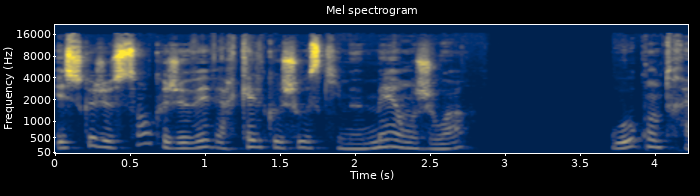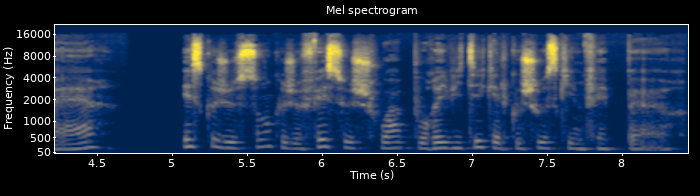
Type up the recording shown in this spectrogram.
est-ce que je sens que je vais vers quelque chose qui me met en joie Ou au contraire, est-ce que je sens que je fais ce choix pour éviter quelque chose qui me fait peur?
